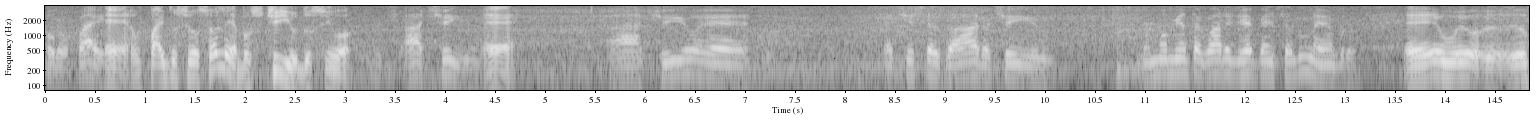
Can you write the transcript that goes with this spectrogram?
O meu pai? É, o pai do senhor, o senhor lembra? Os tios do senhor? Ah, tio? É. Ah, tio é... É tio Cesário, tio... No momento agora, de repente, eu não lembro. É, eu, eu, eu,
